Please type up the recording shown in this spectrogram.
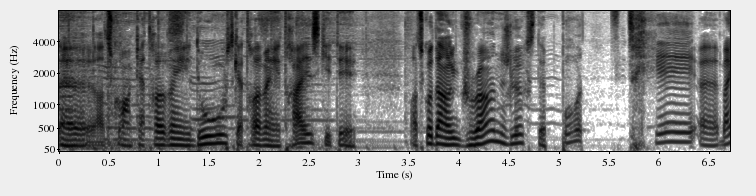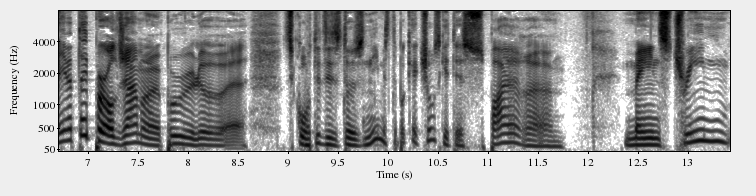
euh, en tout cas en 92, 93, qui était. En tout cas dans le grunge, là, que c'était pas très. euh, ben, il y avait peut-être Pearl Jam un peu là, euh, du côté des États-Unis, mais c'était pas quelque chose qui était super mainstream.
